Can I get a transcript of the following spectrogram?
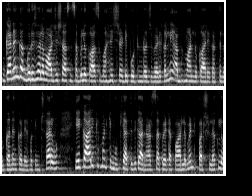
ఘనంగా గురిజాల మాజీ శాసనసభ్యులు కాసు మహేష్ రెడ్డి పుట్టినరోజు వేడుకల్ని అభిమానులు కార్యకర్తలు ఘనంగా నిర్వహించారు. ఈ కార్యక్రమానికి ముఖ్య అతిథిగా నర్సాపేట పార్లమెంట్ పరిశీలకులు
